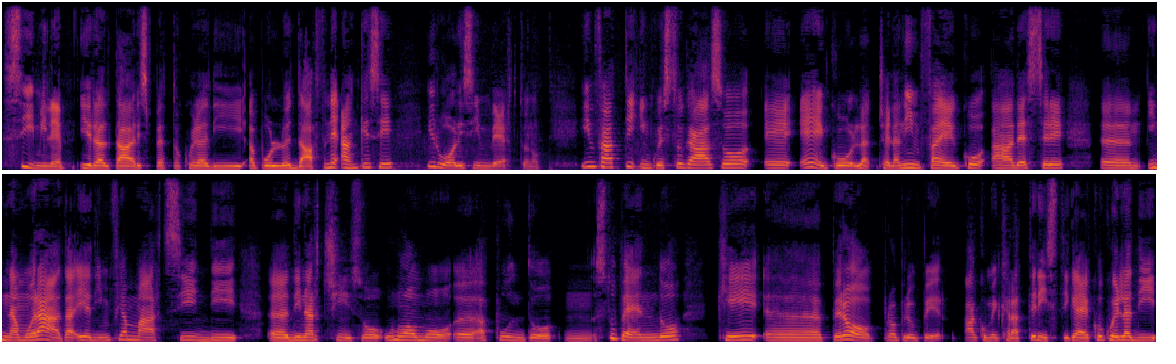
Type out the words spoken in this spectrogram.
simile in realtà rispetto a quella di Apollo e Daphne, anche se i ruoli si invertono. Infatti, in questo caso è Eco, la, cioè la ninfa Eco, ad essere eh, innamorata e ad infiammarsi di, eh, di Narciso, un uomo eh, appunto mh, stupendo che eh, però proprio per ha come caratteristica, ecco, quella di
